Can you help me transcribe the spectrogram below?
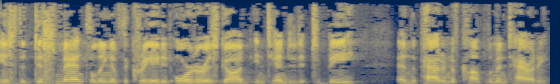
is the dismantling of the created order as God intended it to be and the pattern of complementarity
